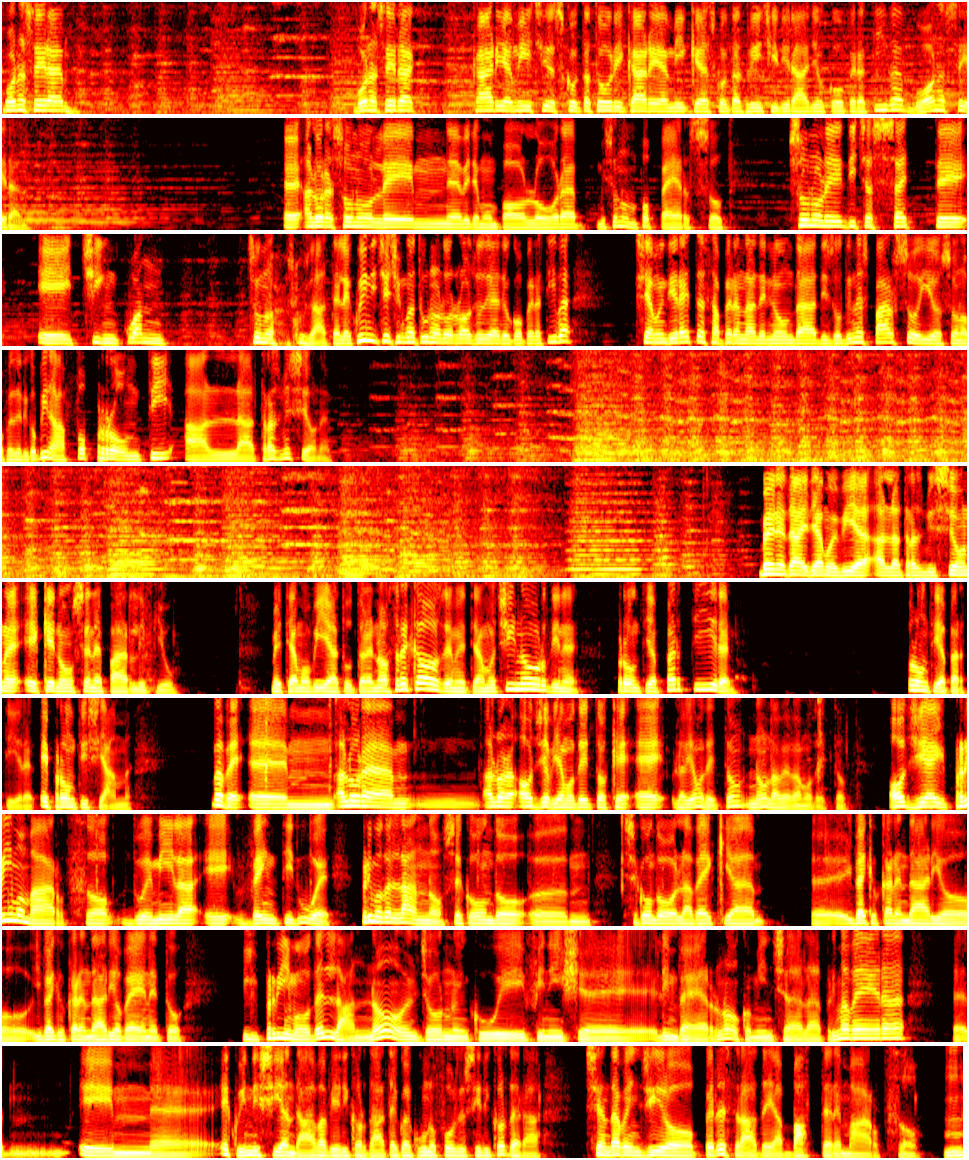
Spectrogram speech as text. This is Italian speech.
Buonasera. Buonasera cari amici ascoltatori, care amiche ascoltatrici di Radio Cooperativa, buonasera. Eh, allora sono le, mh, mm, eh, vediamo un po' l'ora, mi sono un po' perso, sono le 17 e 50, sono, scusate, le 15.51 all'orologio di Radio Cooperativa, siamo in diretta, sta per andare in onda Disordine Sparso, io sono Federico Pinaffo, pronti alla trasmissione. Bene, dai, diamo via alla trasmissione e che non se ne parli più. Mettiamo via tutte le nostre cose, mettiamoci in ordine pronti a partire, pronti a partire e pronti siamo. Vabbè, ehm, allora, mm, allora oggi abbiamo detto che è, l'abbiamo detto? Non l'avevamo detto. Oggi è il primo marzo 2022, primo dell'anno secondo, ehm, secondo vecchia, eh, il, vecchio il vecchio calendario veneto il primo dell'anno, il giorno in cui finisce l'inverno, comincia la primavera ehm, e, mm, eh, e, quindi si andava, vi ricordate, qualcuno forse si ricorderà, si andava in giro per le strade a battere marzo. Mm?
